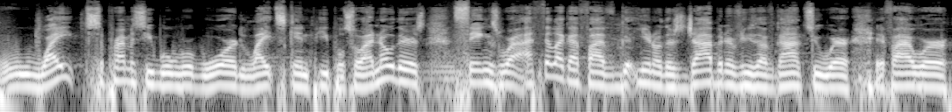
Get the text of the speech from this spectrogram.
white supremacy will reward light skinned people. So I know there's things where I feel like if I've you know there's job interviews I've gone to where if I were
